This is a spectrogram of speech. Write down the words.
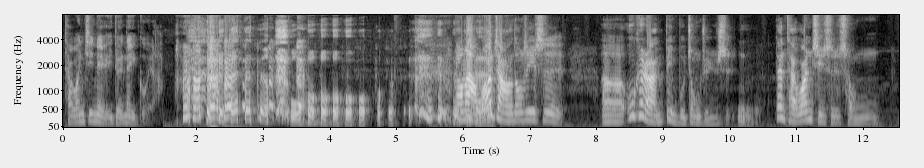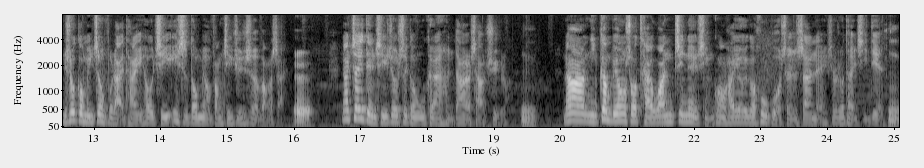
台湾境内有一堆内鬼啊。好那我要讲的东西是，呃，乌克兰并不重军事，嗯，但台湾其实从你说国民政府来台以后，其实一直都没有放弃军事的防晒，嗯，那这一点其实就是跟乌克兰很大的差距了。嗯，那你更不用说台湾境内的情况，还有一个护国神山呢，叫做台积电。嗯，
